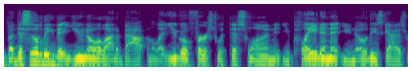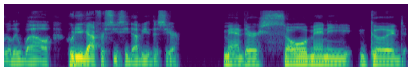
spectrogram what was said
but this is a league that you know a lot about. I'm gonna let you go first with this one. You played in it, you know these guys really well. Who do you got for CCW this year? Man, there's so many good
